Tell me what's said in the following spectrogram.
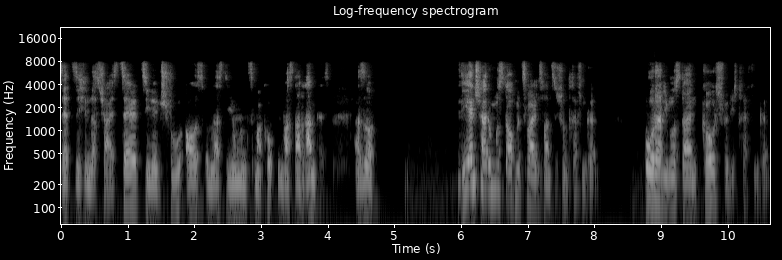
setz dich in das scheiß Zelt, zieh den Schuh aus und lass die Jungs mal gucken, was da dran ist. Also die Entscheidung musst du auch mit 22 schon treffen können. Oder die muss dein Coach für dich treffen können.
